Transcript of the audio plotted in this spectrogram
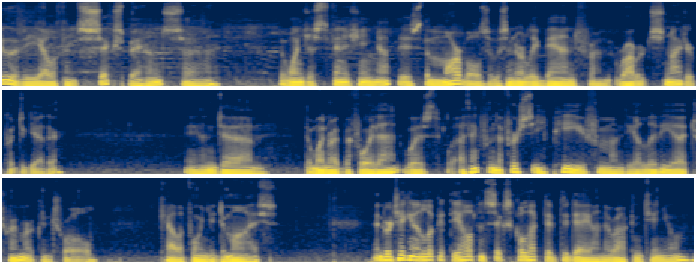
Two of the Elephant Six bands. Uh, the one just finishing up is the Marbles. It was an early band from Robert Schneider put together. And um, the one right before that was, I think, from the first EP from the Olivia Tremor Control, California Demise. And we're taking a look at the Elephant Six Collective today on the Rock Continuum.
